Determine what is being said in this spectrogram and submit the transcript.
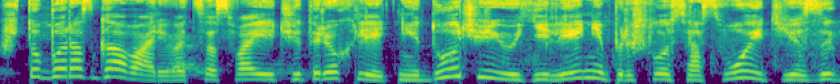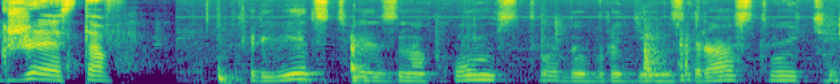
Чтобы разговаривать со своей четырехлетней дочерью, Елене пришлось освоить язык жестов. Приветствие, знакомство, добрый день, здравствуйте.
